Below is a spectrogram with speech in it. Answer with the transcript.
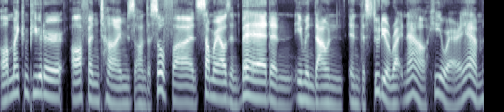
on my computer oftentimes on the sofa and somewhere else in bed and even down in the studio right now here where I am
